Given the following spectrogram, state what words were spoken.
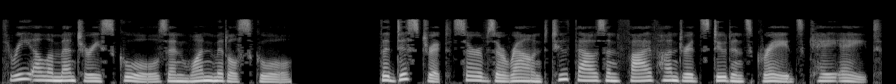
three elementary schools and one middle school. The district serves around 2,500 students grades K-8.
